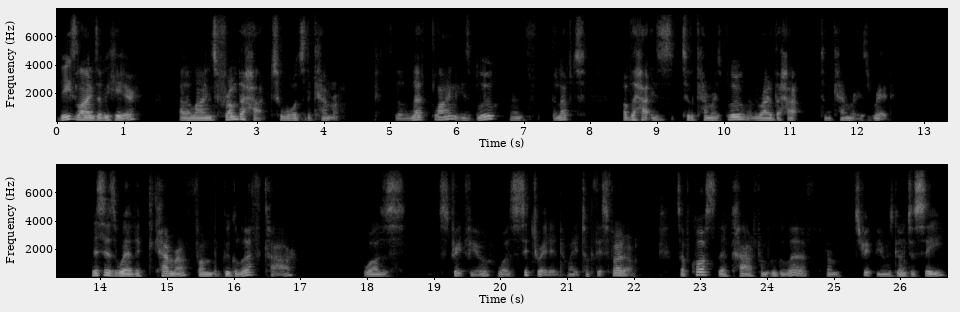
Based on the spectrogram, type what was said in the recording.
These lines over here are the lines from the hut towards the camera. So the left line is blue and the left of the hut is to the camera is blue and the right of the hut to the camera is red. This is where the camera from the Google Earth car was Street View was situated when it took this photo. So of course the car from Google Earth, from Street View, is going to see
